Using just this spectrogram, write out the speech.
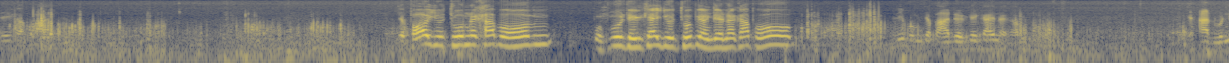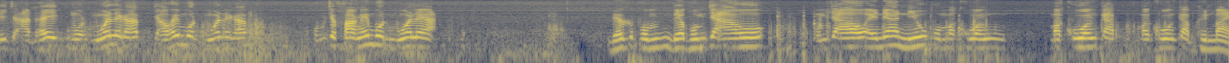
นี่ครับไปเฉพาะ YouTube นะครับผม ผมพูดถึงแค่ YouTube อย่างเดียวนะครับผมนี่ผมจะพาเดินใกล้ๆหน่อยครับ จะอัดวันนี้จะอัดให้หมดม้วนเลยครับ จะเอาให้หมดม้วนเลยครับ ผมจะฟังให้หมดม้วนเลยอะ เดี๋ยวผม เดี๋ยวผมจะเอา ผมจะเอาไอ้นี้ยนิ้วผมมาควง มาควงกลับ มาควงกลับขึ้นใหม่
